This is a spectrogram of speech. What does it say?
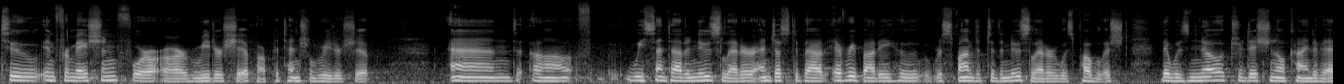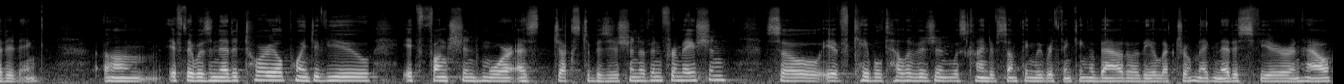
to information for our readership, our potential readership. And uh, we sent out a newsletter, and just about everybody who responded to the newsletter was published. There was no traditional kind of editing. Um, if there was an editorial point of view, it functioned more as juxtaposition of information. So if cable television was kind of something we were thinking about, or the electromagnetosphere and how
